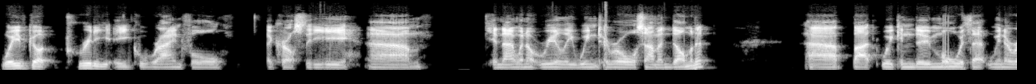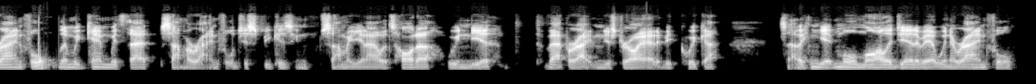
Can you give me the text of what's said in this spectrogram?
we've got pretty equal rainfall across the year. Um, you know, we're not really winter or summer dominant. Uh, but we can do more with that winter rainfall than we can with that summer rainfall, just because in summer, you know, it's hotter, windier, evaporate and just dry out a bit quicker. So we can get more mileage out of our winter rainfall.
